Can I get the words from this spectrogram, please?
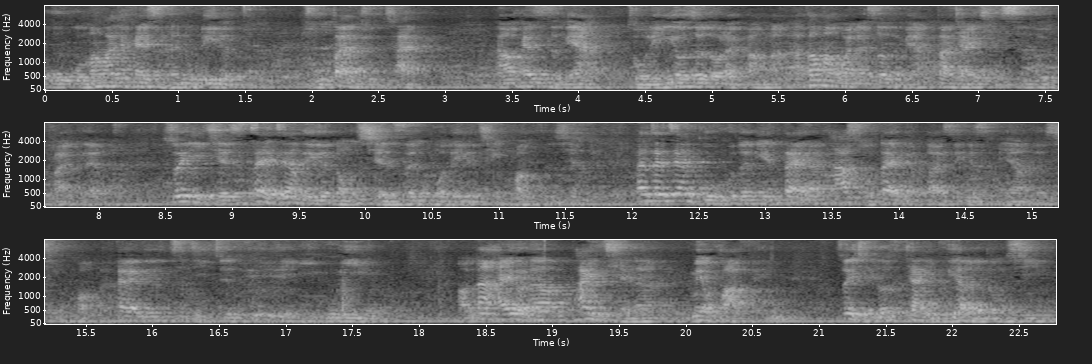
我我妈妈就开始很努力的煮。煮饭煮菜，然后开始怎么样？左邻右舍都来帮忙啊！帮忙完的时候怎么样？大家一起吃顿饭这样子。所以以前是在这样的一个农闲生活的一个情况之下。那在这样古朴的年代呢，它所代表到底是一个什么样的情况呢？大概就是自给自足，以物易物。好，那还有呢？它以前呢没有化肥，所以以前都是家里不要的东西，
